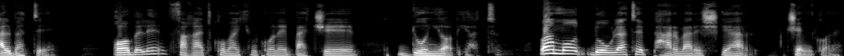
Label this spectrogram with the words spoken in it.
البته قابله فقط کمک می‌کنه بچه دنیا بیاد. و اما دولت پرورشگر چه می‌کنه؟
